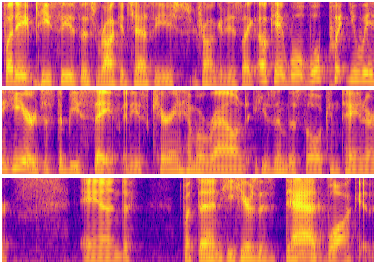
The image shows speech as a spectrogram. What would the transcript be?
But he, he sees this rocket chassis shrunk, and he's like, "Okay, well, we'll put you in here just to be safe." And he's carrying him around. He's in this little container, and but then he hears his dad walking.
